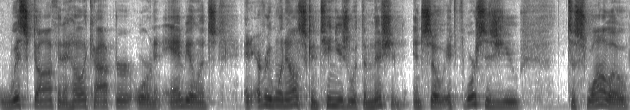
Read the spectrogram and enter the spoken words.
whisked off in a helicopter or in an ambulance and everyone else continues with the mission. And so it forces you to swallow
